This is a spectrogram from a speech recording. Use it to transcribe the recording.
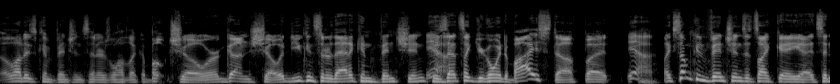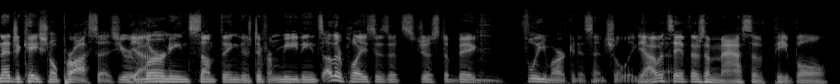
a lot of these convention centers will have like a boat show or a gun show? Do you consider that a convention? Because Yeah. that's like you're going to buy stuff, but Yeah. like some conventions, it's like a uh, it's an educational process. You're Yeah. learning something. There's different meetings. Other places, it's just a big flea market essentially. Yeah, I would say if there's a mass of people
